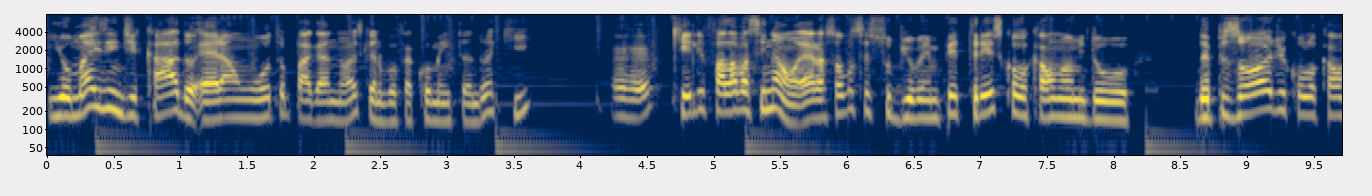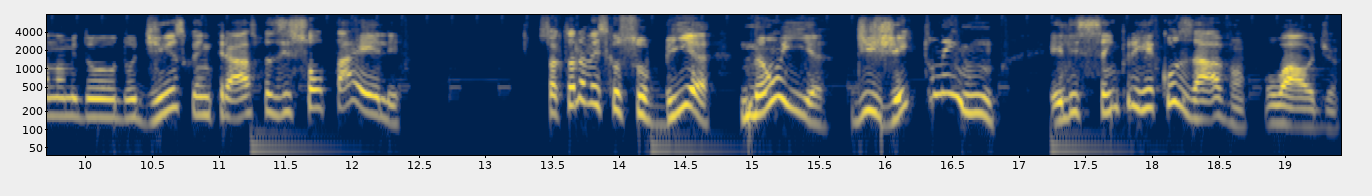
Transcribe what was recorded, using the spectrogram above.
E o mais indicado era um outro pagar nós, que eu não vou ficar comentando aqui, Uhum. Que ele falava assim: não, era só você subir o MP3, colocar o nome do, do episódio, colocar o nome do, do disco, entre aspas, e soltar ele. Só que toda vez que eu subia, não ia, de jeito nenhum. Eles sempre recusavam o áudio.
